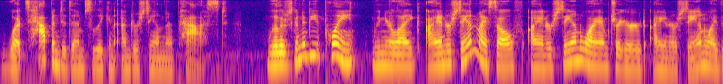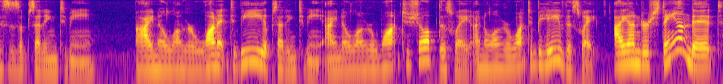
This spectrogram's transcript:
what's happened to them so they can understand their past. Well, there's going to be a point when you're like, I understand myself. I understand why I'm triggered. I understand why this is upsetting to me. I no longer want it to be upsetting to me. I no longer want to show up this way. I no longer want to behave this way. I understand it.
